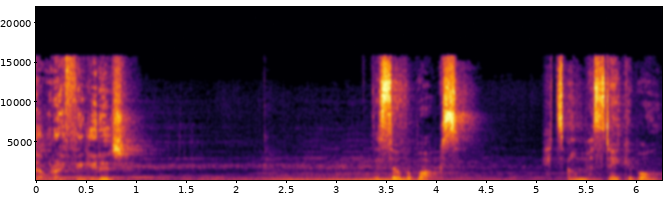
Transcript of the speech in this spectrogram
That what I think it is? The silver box. It's unmistakable.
